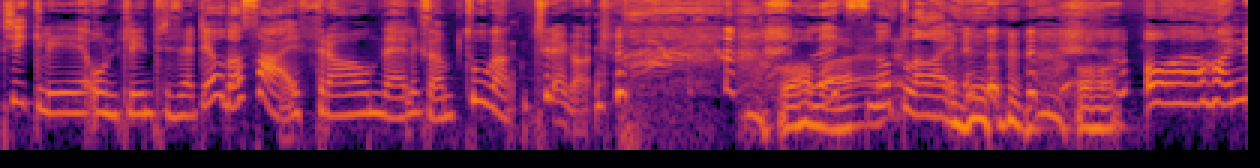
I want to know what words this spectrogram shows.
skikkelig ordentlig interessert i, og da sa jeg fra om det liksom to ganger, tre ganger. Let's not lie. Og, han,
